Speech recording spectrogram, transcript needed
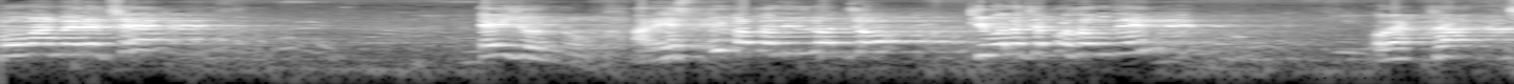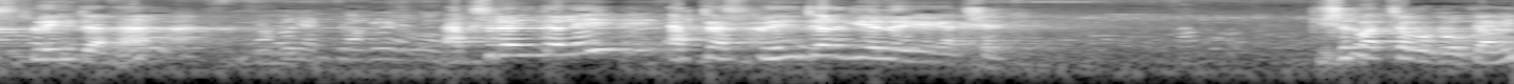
বোমা মেরেছে। এই জন্য। আর এসপি কত নির্লজ্জ? কি বলেছে প্রথম দিন? ও একটা স্প্লিন্টার হ্যাঁ? অ্যাক্সিডেন্টালি একটা স্প্লিন্টার গিয়ে লেগে গেছে। কিসের বাচ্চা বলব ওকে আমি?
